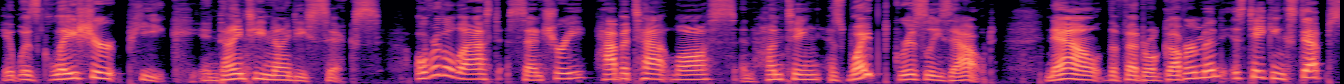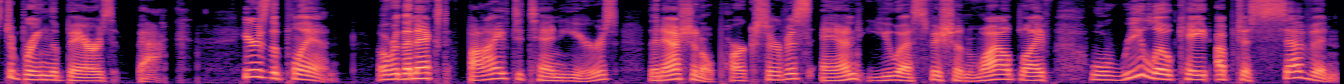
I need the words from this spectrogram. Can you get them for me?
It was Glacier Peak in 1996. Over the last century, habitat loss and hunting has wiped grizzlies out. Now, the federal government is taking steps to bring the bears back. Here's the plan over the next five to 10 years, the National Park Service and U.S. Fish and Wildlife will relocate up to seven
